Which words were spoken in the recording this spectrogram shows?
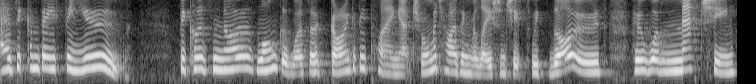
as it can be for you. Because no longer was I going to be playing out traumatizing relationships with those who were matching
